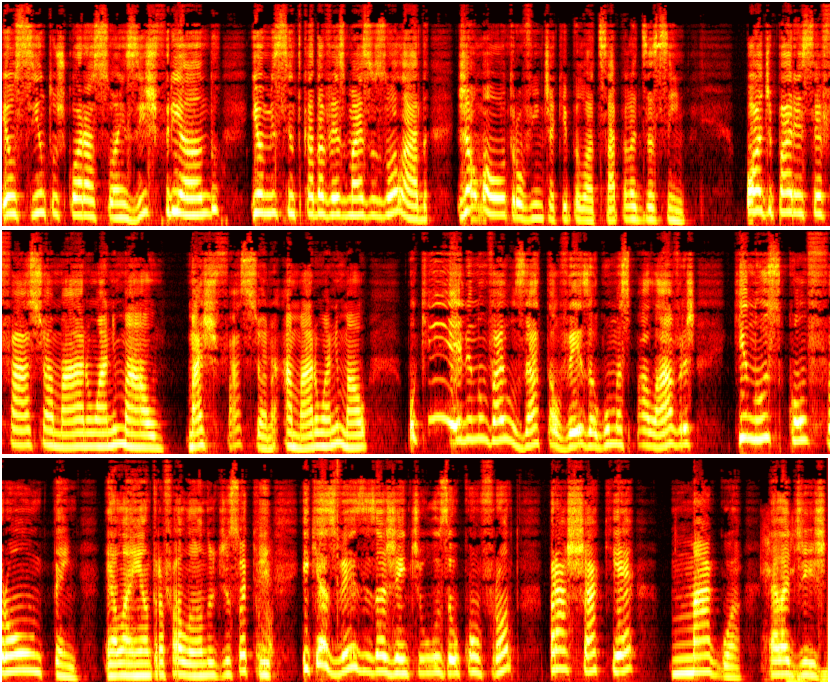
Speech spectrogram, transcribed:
Eu sinto os corações esfriando e eu me sinto cada vez mais isolada. Já uma outra ouvinte aqui pelo WhatsApp, ela diz assim: pode parecer fácil amar um animal, mais fácil amar um animal, porque ele não vai usar talvez algumas palavras que nos confrontem. Ela entra falando disso aqui. E que às vezes a gente usa o confronto para achar que é mágoa. Ela diz,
